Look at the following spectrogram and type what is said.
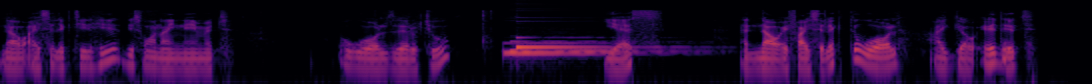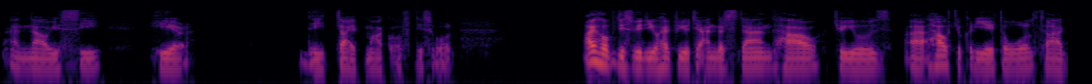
now I selected here. This one I name it wall 02 yes. And now if I select the wall I go edit. And now you see here the type mark of this wall I hope this video helped you to understand how to use, uh, how to create a wall tag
